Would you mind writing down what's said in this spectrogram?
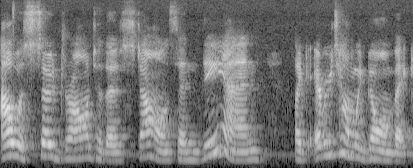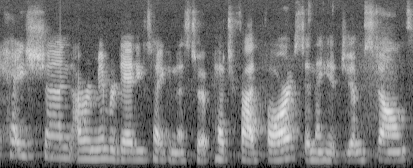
I was so drawn to those stones. And then, like every time we'd go on vacation, I remember Daddy taking us to a petrified forest and they had gemstones.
